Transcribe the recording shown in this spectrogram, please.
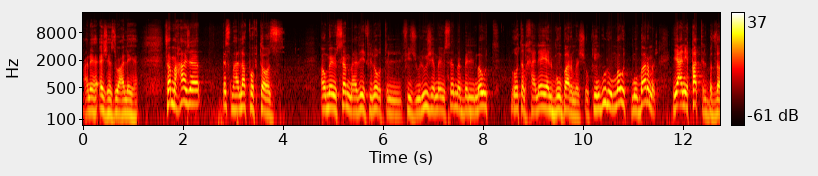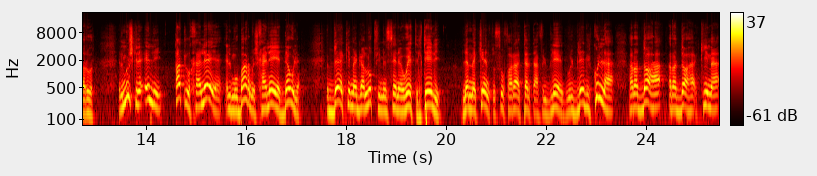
معناها أجهزوا عليها. ثم حاجة اسمها لابوبتوز أو ما يسمى هذه في لغة الفيزيولوجيا ما يسمى بالموت موت الخلايا المبرمج. وكي نقولوا موت مبرمج يعني قتل بالضرورة. المشكلة اللي قتل خلايا المبرمج خلايا الدولة بدا كما قال لطفي من سنوات التالي لما كانت السفراء ترتع في البلاد والبلاد كلها ردوها ردوها كما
